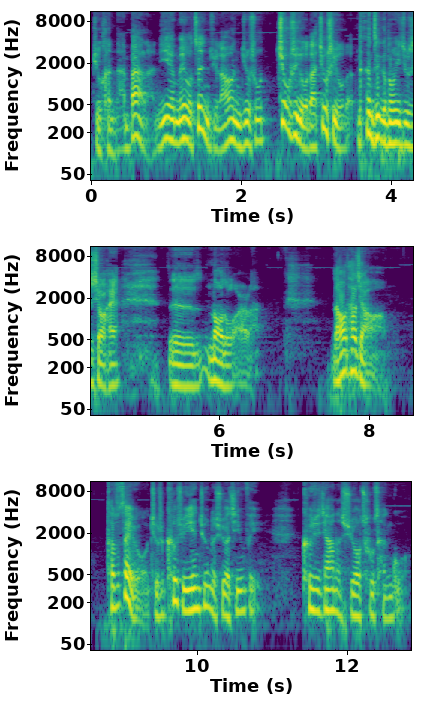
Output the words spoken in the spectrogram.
就很难办了，你也没有证据，然后你就说就是有的，就是有的，那这个东西就是小孩，呃，闹着玩了。然后他讲啊，他说再有就是科学研究呢需要经费，科学家呢需要出成果，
